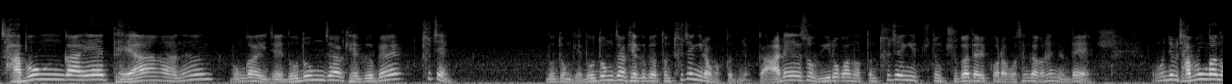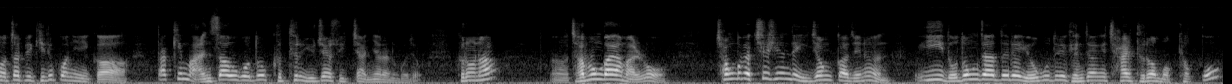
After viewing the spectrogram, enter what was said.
자본가에 대항하는 뭔가 이제 노동자 계급의 투쟁, 노동계, 노동자 계급의 어떤 투쟁이라고 봤거든요. 그러니까 아래에서 위로 가는 어떤 투쟁이 좀 주가 될 거라고 생각을 했는데 왜냐면 자본가는 어차피 기득권이니까 딱히 뭐 안 싸우고도 그 틀을 유지할 수 있지 않냐라는 거죠. 그러나 어, 자본가야말로 1970년대 이전까지는 이 노동자들의 요구들이 굉장히 잘 들어먹혔고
